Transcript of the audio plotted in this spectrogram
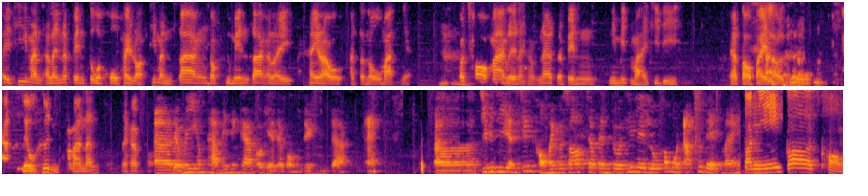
ไอ้ที่มันอะไรนะเป็นตัว Co-pilot ที่มันสร้างด็อกิเมนต์สร้างอะไรให้เราอัตโนมัติเนี่ย ก็ชอบมากเลยนะครับ น่าจะเป็นนิมิตหมายที่ดีนะต่อไปเราจะงานเร็วขึ้นประมาณนั้นนะครับอ่าเดี๋ยวมีคำถามนิดนึงครับ โอเค เดี๋ยวผมดึงจากอะเอ่อ GPT Engine ของ Microsoft จะเป็นตัวที่เรียนรู้ข้อมูล up to date ไหม ตอนนี้ก็ของ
